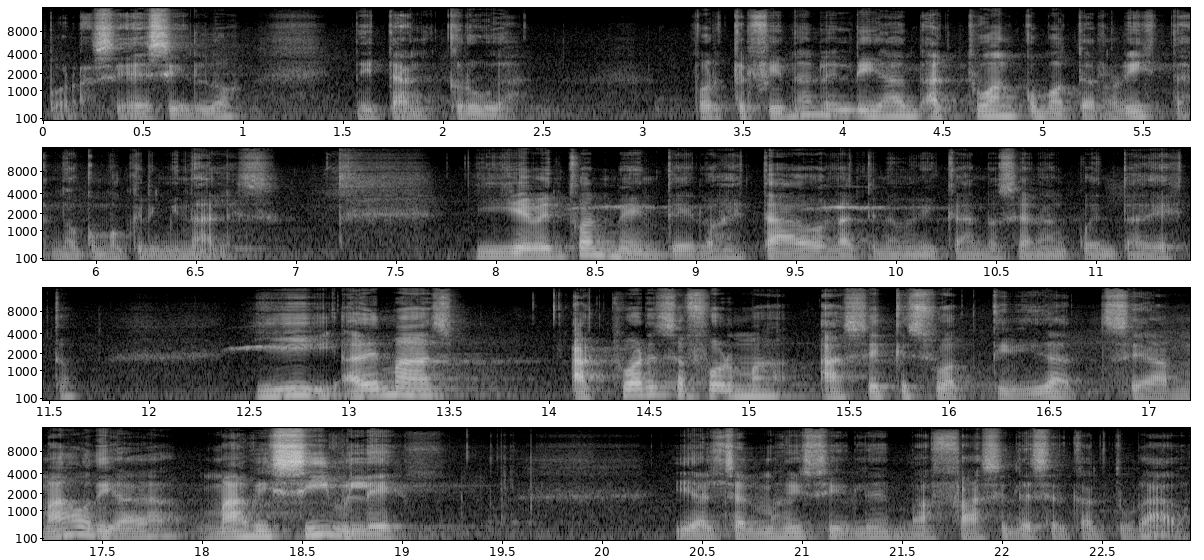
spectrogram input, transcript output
por así decirlo, ni tan cruda. Porque al final del día actúan como terroristas, no como criminales. Y eventualmente los estados latinoamericanos se darán cuenta de esto. Y además actuar de esa forma hace que su actividad sea más odiada, más visible y al ser más visible, más fácil de ser capturado.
